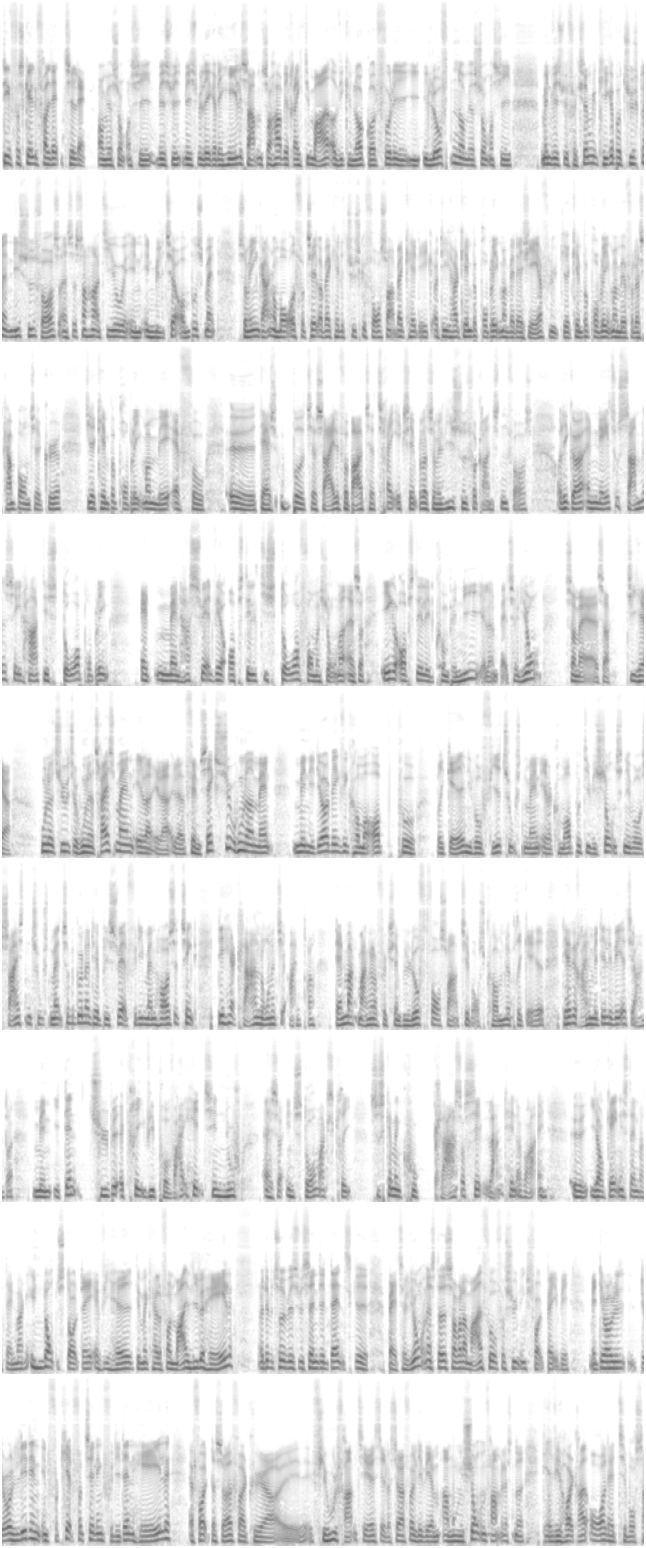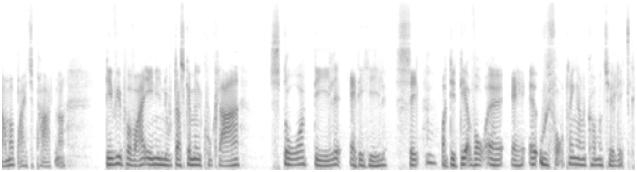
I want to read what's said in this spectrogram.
det er forskelligt fra land til land, om jeg så må sige. Hvis vi, hvis vi lægger det hele sammen, så har vi rigtig meget, og vi kan nok godt få det i, i luften, om jeg så må sige. Men hvis vi for eksempel kigger på Tyskland lige syd for os, altså, så har de jo en, en militær ombudsmand, som en gang om året fortæller, hvad kan det tyske forsvar, hvad kan det ikke. Og de har kæmpe problemer med deres jægerfly, de har kæmpe problemer med at få deres kampvogn til at køre, de har kæmpe problemer med at få øh, deres ubåd til at sejle, for bare at tage tre eksempler, som er lige syd for grænsen for os. Og det gør, at NATO samlet set har det store store problem, at man har svært ved at opstille de store formationer, altså ikke opstille et kompani eller en bataljon, som er altså de her 120-160 mand, eller, eller, eller 5, 6, 700 mand, men i det øjeblik, vi kommer op på brigadeniveau 4.000 mand, eller kommer op på divisionsniveau 16.000 mand, så begynder det at blive svært, fordi man har også tænkt, det her klarer nogle af de andre. Danmark mangler for eksempel luftforsvar til vores kommende brigade. Det har vi regnet med, det leverer til andre. Men i den type af krig, vi er på vej hen til nu, altså en stormagtskrig, så skal man kunne klare sig selv langt hen ad vejen. Øh, I Afghanistan var Danmark enormt stolt af, at vi havde det, man kalder for en meget lille hale. Og det betød, at hvis vi sendte en dansk øh, bataljon afsted, så var der meget få forsyningsfolk bagved. Men det var, det var lidt en, en forkert fortælling, fordi den hale af folk, der sørgede for at køre øh, fuel frem til os, eller sørgede for at levere ammunition frem, eller sådan noget, det havde vi i høj grad overladt til vores samarbejdspartnere. Det vi er på vej ind i nu, der skal man kunne klare store dele af det hele selv. Mm. Og det er der, hvor øh, øh, udfordringerne kommer til at ligge.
